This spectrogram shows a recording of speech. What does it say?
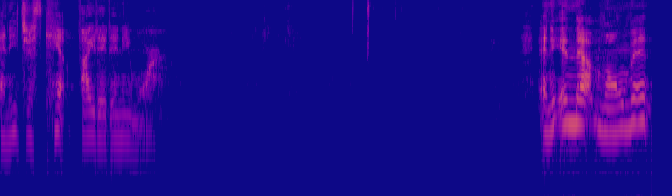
And he just can't fight it anymore. And in that moment,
